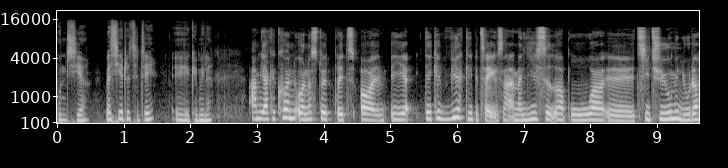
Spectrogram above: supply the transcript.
hun siger. Hvad siger du til det? Øh, Camilla? Jamen, jeg kan kun understøtte Britt, og øh, ja, det kan virkelig betale sig, at man lige sidder og bruger øh, 10-20 minutter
